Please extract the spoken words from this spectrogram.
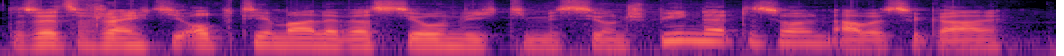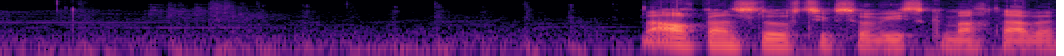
das wäre jetzt wahrscheinlich die optimale Version, wie ich die Mission spielen hätte sollen, aber ist egal. War auch ganz lustig, so wie ich es gemacht habe.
